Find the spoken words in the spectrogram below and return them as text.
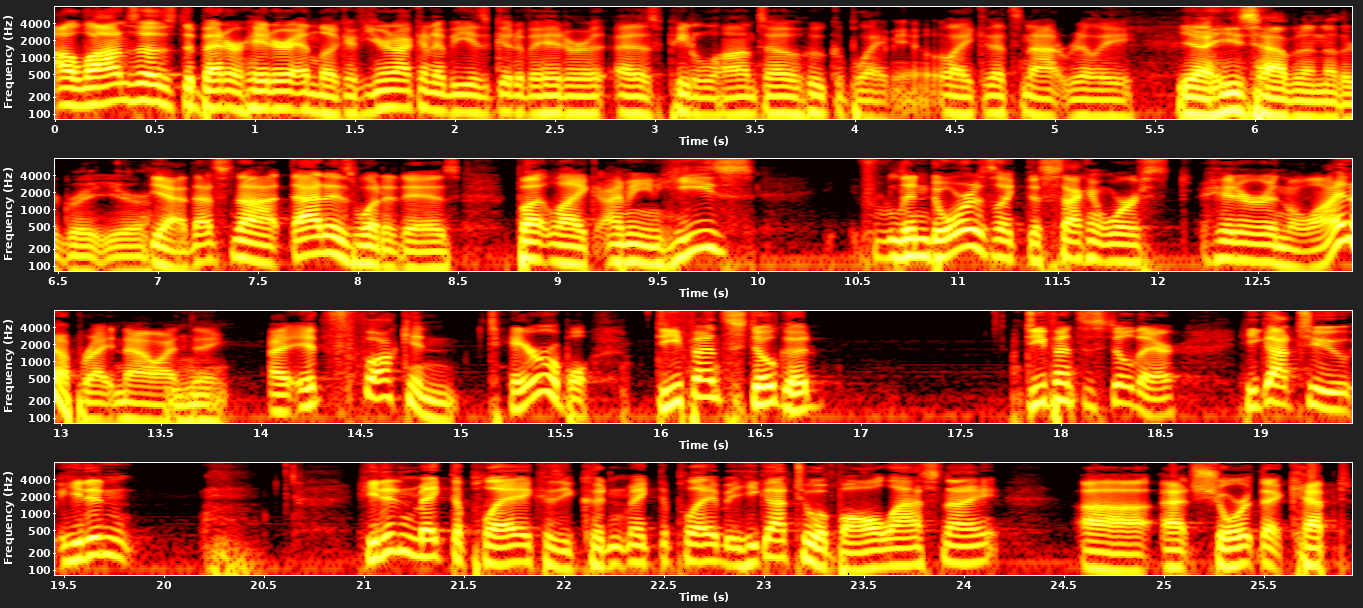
Alonso's the better hitter, and look, if you're not going to be as good of a hitter as Pete Alonso, who could blame you? Like that's not really. yeah, he's having another great year. Yeah, that's not. That is what it is. But like, I mean, he's Lindor is like the second worst hitter in the lineup right now. I think Uh, it's fucking terrible. Defense still good. Defense is still there. He got to. He didn't. He didn't make the play because he couldn't make the play, but he got to a ball last night uh, at short that kept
